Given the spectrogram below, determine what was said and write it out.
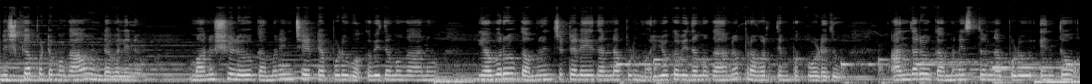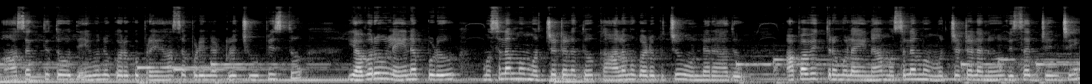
నిష్కపటముగా ఉండవలెను. మనుషులు గమనించేటప్పుడు ఒక విధముగాను ఎవరూ గమనించటలేదన్నప్పుడు మరి ఒక విధముగాను ప్రవర్తింపకూడదు. అందరూ గమనిస్తున్నప్పుడు ఎంతో ఆసక్తితో దేవుని కొరకు ప్రయాసపడినట్లు చూపిస్తూ ఎవరూ లేనప్పుడు ముసలమ్మ ముచ్చటలతో కాలము గడుపుచూ ఉండరాదు. అపవిత్రములైన ముసలమ్మ ముచ్చటలను విసర్జించి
